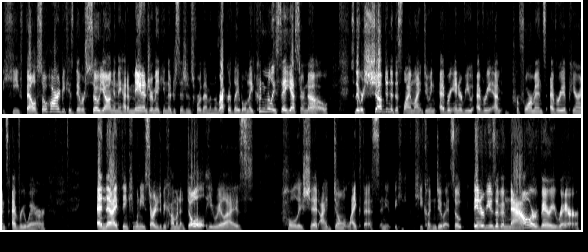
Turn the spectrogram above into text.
he fell so hard because they were so young and they had a manager making their decisions for them in the record label and they couldn't really say yes or no. So they were shoved into this limelight doing every interview, every um, performance, every appearance everywhere. And then I think when he started to become an adult, he realized, holy shit, I don't like this. And he, he, he couldn't do it. So interviews of him now are very rare.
